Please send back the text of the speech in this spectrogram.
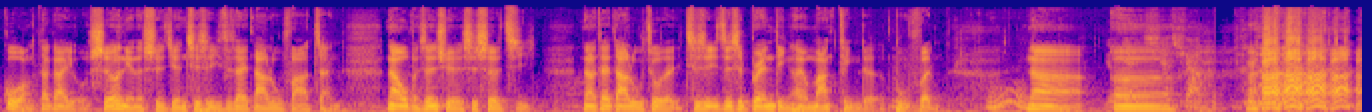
过往大概有十二年的时间，其实一直在大陆发展。那我本身学的是设计，那在大陆做的其实一直是 branding 还有 marketing 的部分。那呃，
